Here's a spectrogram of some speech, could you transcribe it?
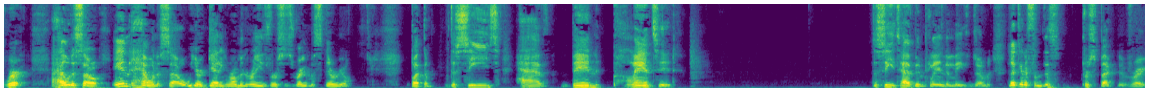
we're Hell in a Cell. In Hell in a Cell, we are getting Roman Reigns versus Rey Mysterio but the, the seeds have been planted. The seeds have been planted, ladies and gentlemen. Look at it from this perspective, right?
